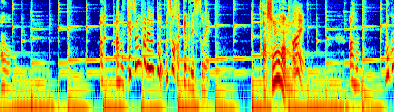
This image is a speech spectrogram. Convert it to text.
あの、あ、あの、結論から言うと、嘘800です、それ。あ、そうなんだ。はい。あの、僕も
